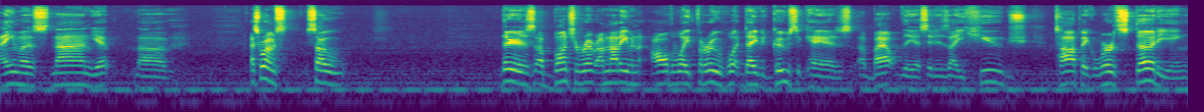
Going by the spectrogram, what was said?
Amos 9, yep. Uh, that's where I'm, so there's a bunch of, I'm not even all the way through what David Guzik has about this. It is a huge topic worth studying,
